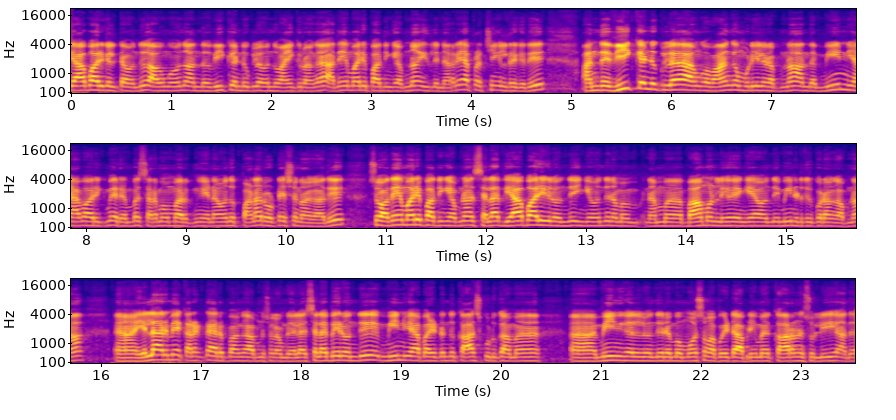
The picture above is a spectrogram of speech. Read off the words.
வியாபாரிகள்கிட்ட வந்து அவங்க வந்து அந்த வீக்கெண்டுக்குள்ளே வந்து வாங்கிக்கிறாங்க அதே மாதிரி பார்த்தீங்க அப்படின்னா இதில் நிறையா பிரச்சனைகள் இருக்குது. அந்த வீக்கெண்டுக்குள்ளே அவங்க வாங்க முடியல அப்படின்னா அந்த மீன் வியாபாரிக்குமே ரொம்ப சிரமமாக இருக்குங்க. ஏன்னா வந்து பணம் ரொட்டேஷன் ஆகாது. ஸோ அதே மாதிரி பார்த்தீங்க அப்படின்னா சில வியாபாரிகள் வந்து இங்கே வந்து நம்ம நம்ம பாமன்லேயோ எங்கேயோ வந்து மீன் எடுத்துகிட்டு போகிறாங்க அப்படின்னா எல்லாருமே கரெக்டாக இருப்பாங்க அப்படின்னு சொல்ல முடியல. சில பேர் வந்து மீன் வியாபாரிகிட்ட வந்து காசு கொடுக்காம மீன்கள் வந்து ரொம்ப மோசமாக போயிட்டு அப்படிங்கிற காரணம் சொல்லி அதை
